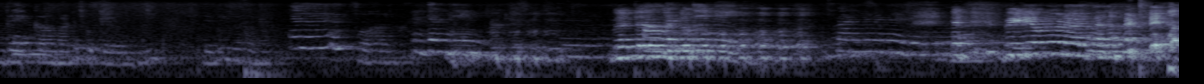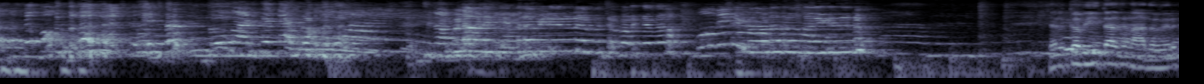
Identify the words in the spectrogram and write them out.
ਦੇਖ ਕਾ ਬੜ ਛੁੱਟੇ ਹੋਏ ਹਨ ਇਹ ਵੀ ਕਰਨਾ ਸੋਹਣ വീഡിയോ चल कभी तक ना दो मेरे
